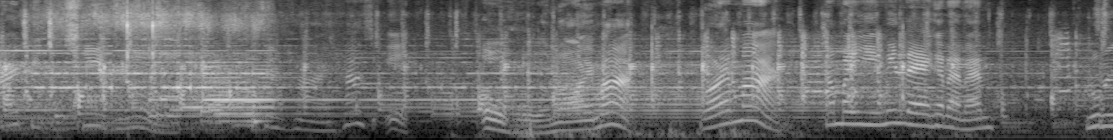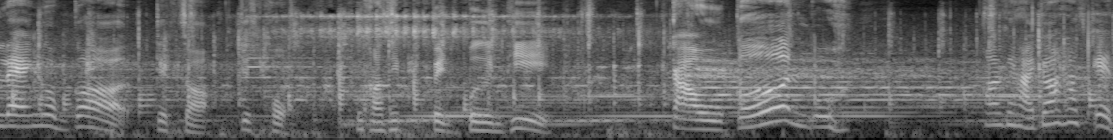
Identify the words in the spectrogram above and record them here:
ร้ายติดชีพโน่เสียหาย 51 โอ้โห น้อยมาก น้อยมาก ทำไมยิงไม่แรงขนาดนั้น รุนแรงผมก็เจ็กจ่อ76 ทุกครั้งที่เป็นปืนที่เก่าเกินกูความเสียหายก็ห้าสิบเอ็ด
